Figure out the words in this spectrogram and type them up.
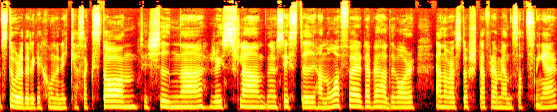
stora delegationer i Kazakstan till Kina, Ryssland, nu sist i Hannover där vi hade vår, en av våra största främjande satsningar.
